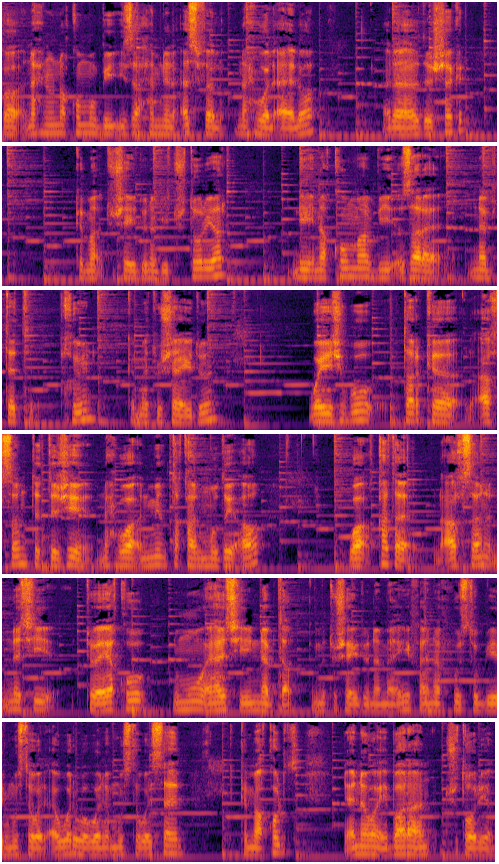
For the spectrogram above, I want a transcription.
فنحن نقوم بإزاحة من الأسفل نحو الأعلى على هذا الشكل. كما تشاهدون بال tutorial لنقوم بزرع نبتة بخون كما تشاهدون. ويجب ترك الأغصان تتجه نحو المنطقة المضيئة. وقطع الأغصان التي تعيق نمو هذه النبتة. كما تشاهدون معي فأنا فزت بالمستوى الأول وهو مستوى سهل كما قلت لأنه عبارة عن توتوريال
